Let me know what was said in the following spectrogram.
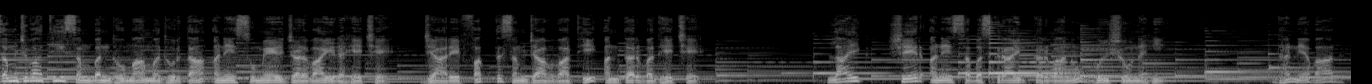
સમજવાથી સંબંધોમાં મધુરતા અને સુમેળ જળવાઈ રહે છે, જ્યારે ફક્ત સમજાવવાથી અંતર વધે છે. લાઈક શેર અને સબસ્ક્રાઇબ કરવાનું ભૂલશો નહીં. ધન્યવાદ.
